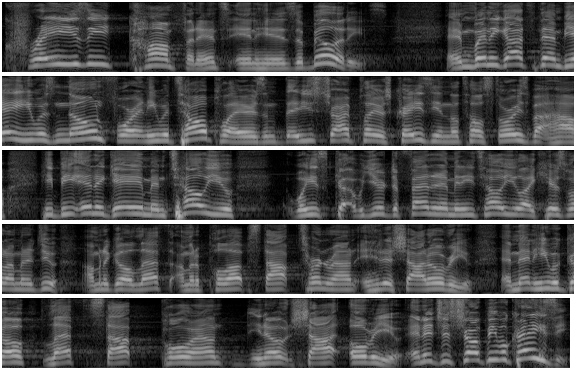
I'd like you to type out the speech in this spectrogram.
crazy confidence in his abilities. And when he got to the NBA, he was known for it, and he would tell players, and they used to drive players crazy, and they'll tell stories about how he'd be in a game and tell you, well, he's, you're defending him, and he tell you like, here's what I'm going to do. I'm going to go left. I'm going to pull up, stop, turn around, and hit a shot over you. And then he would go left, stop, pull around, you know, shot over you, and it just drove people crazy.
